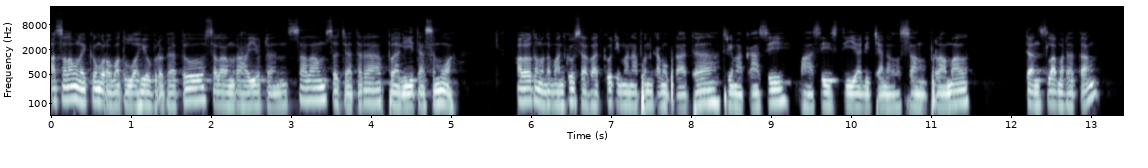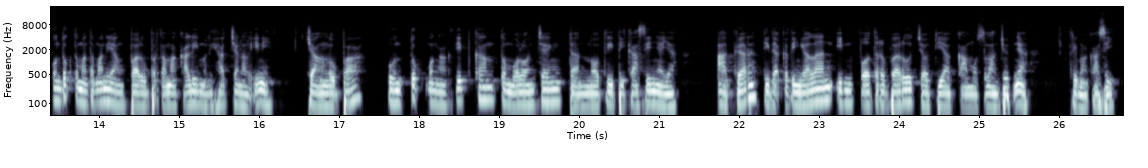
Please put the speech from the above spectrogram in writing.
Assalamualaikum warahmatullahi wabarakatuh. Salam rahayu dan salam sejahtera bagi kita semua. Halo teman-temanku, sahabatku di mana pun kamu berada. Terima kasih masih setia di channel Sang Peramal. Dan selamat datang untuk teman-teman yang baru pertama kali melihat channel ini. Jangan lupa untuk mengaktifkan tombol lonceng dan notifikasinya ya. Agar tidak ketinggalan info terbaru zodiak kamu selanjutnya. Terima kasih.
